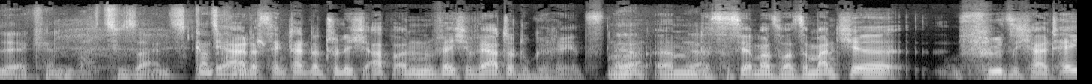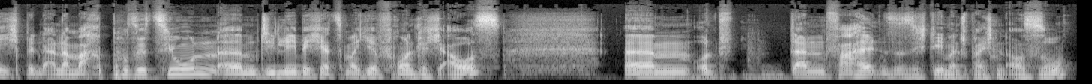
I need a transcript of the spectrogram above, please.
erkennbar zu sein. Das ja, komisch. das hängt halt natürlich ab, an welche Werte du gerätst. Ne? Ja, ähm, ja. Das ist ja immer so. Also manche fühlen sich halt, hey, ich bin in einer Machtposition, ähm, die lebe ich jetzt mal hier freundlich aus. Ähm, und dann verhalten sie sich dementsprechend auch so.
